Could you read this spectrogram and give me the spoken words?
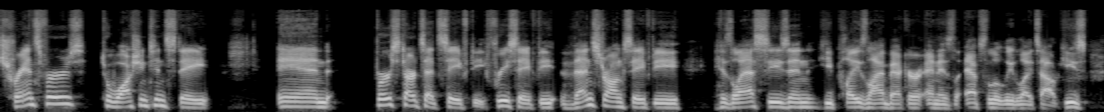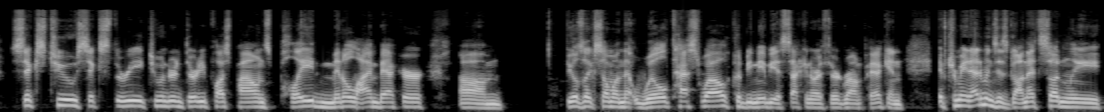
transfers to Washington State, and first starts at safety, free safety, then strong safety. His last season, he plays linebacker and is absolutely lights out. He's 6'2, 6'3, 230 plus pounds, played middle linebacker. Um, feels like someone that will test well, could be maybe a second or a third round pick. And if Tremaine Edmunds is gone, that's suddenly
